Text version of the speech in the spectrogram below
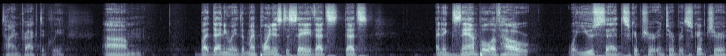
time practically. Um, but anyway, the, my point is to say that's that's an example of how what you said, Scripture interprets Scripture,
